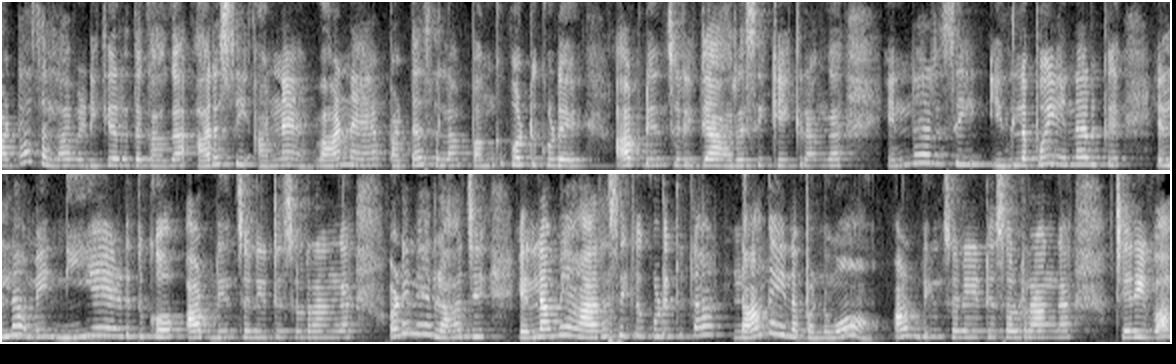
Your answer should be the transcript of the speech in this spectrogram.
பட்டாசெல்லாம் வெடிக்கிறதுக்காக அரசி அண்ணன் வாண்ணே பட்டாசெல்லாம் பங்கு போட்டு கொடு அப்படின்னு சொல்லிட்டு அரசி கேட்குறாங்க என்ன அரசி? இதில் போய் என்ன இருக்குது எல்லாமே நீயே எடுத்துக்கோ அப்படின்னு சொல்லிட்டு சொல்கிறாங்க உடனே ராஜி எல்லாமே அரசிக்கு கொடுத்துட்டா நாங்கள் என்ன பண்ணுவோம்? அப்படின்னு சொல்லிட்டு சொல்கிறாங்க சரி வா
